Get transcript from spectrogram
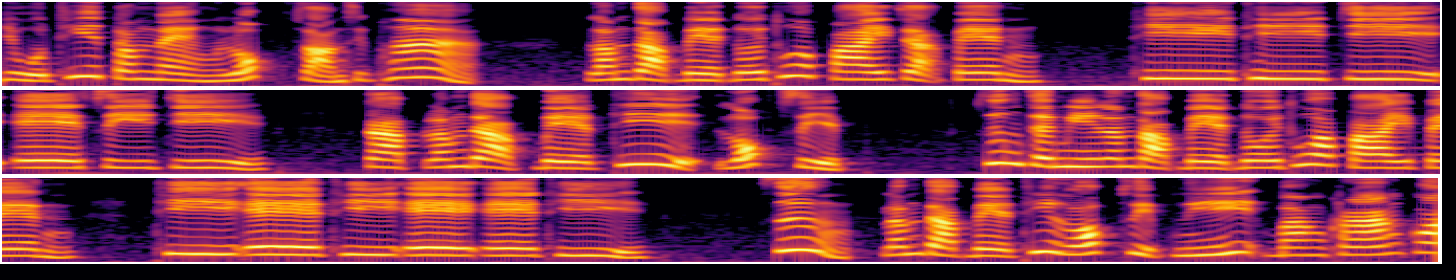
อยู่ที่ตำแหน่งลบ 35 ลำดับเบสโดยทั่วไปจะเป็น T T G A C G กับลำดับเบสที่ลบ 10 ซึ่งจะมีลำดับเบสโดยทั่วไปเป็น T A T A A T ซึ่งลำดับเบสที่ลบสิบนี้บางครั้งก็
